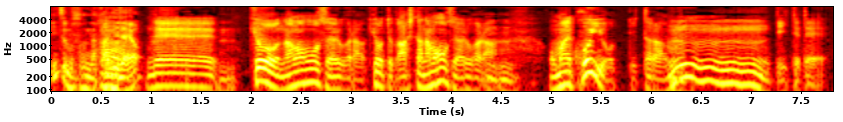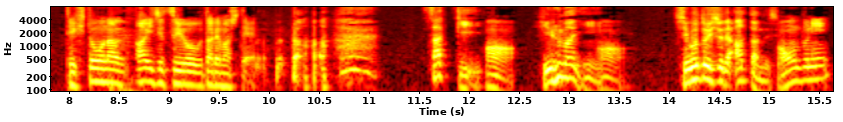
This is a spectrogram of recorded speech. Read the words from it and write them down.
いつもそんな感じだよう。んで、今日生放送やるから、今日っていうか明日生放送やるから、うんお前来いよって言ったら、うん、うん、うん、うんって言ってて、適当な相槌を打たれまして、さっき、あ昼間にあ、ああ、仕事一緒で会ったんですあ、よ。本当に？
